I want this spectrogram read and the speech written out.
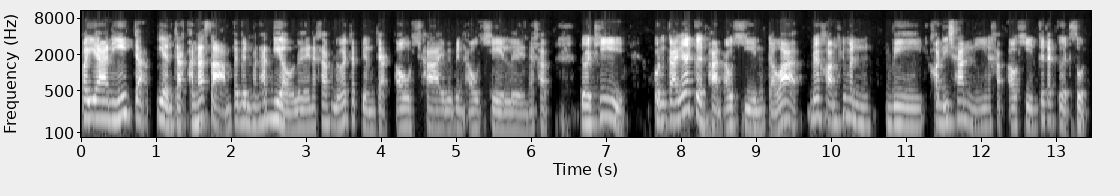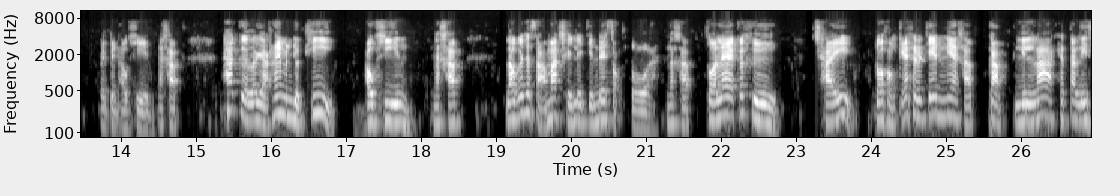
ปฏิกิริยานี้จะเปลี่ยนจากพันธะสามไปเป็นพันธะเดี่ยวเลยนะครับ หรือว่าจะเปลี่ยนจากอัลชายไปเป็นอัลเคนเลยนะครับ โดยที่กลไกก็จะเกิดผ่านอัลคีน แต่ว่าด้วยความที่มันมีคอนดิชันนี้นะครับอัลคีนก็จะเกิดสุดไปเป็นอัลเคนนะครับ ถ้าเกิดเราอยากให้มันหยุดที่อัลคีน นะครับ เราก็จะสามารถใช้เลเจนด์ได้ 2 ตัวนะครับ ตัวแรกก็คือใช้ตัวของแก๊สไฮโดรเจนเนี่ยครับกับลิลล่าแคตตาลิส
